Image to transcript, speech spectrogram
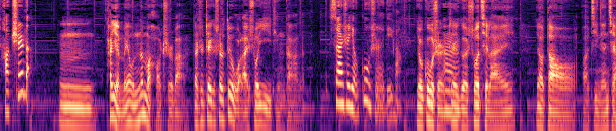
好吃的。嗯，它也没有那么好吃吧，但是这个事儿对我来说意义挺大的，算是有故事的地方。有故事。嗯这个说起来要到呃几年前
